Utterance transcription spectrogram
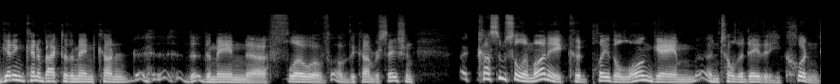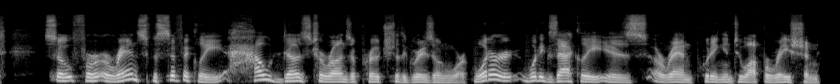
getting kind of back to the main con- the, the main uh, flow of, of the conversation, uh, Qasem Soleimani could play the long game until the day that he couldn't. So, for Iran specifically, how does Tehran's approach to the gray zone work? What are what exactly is Iran putting into operation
